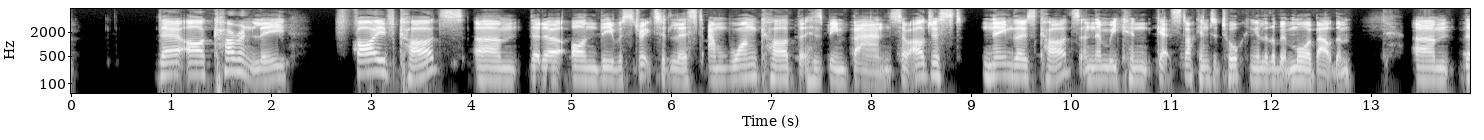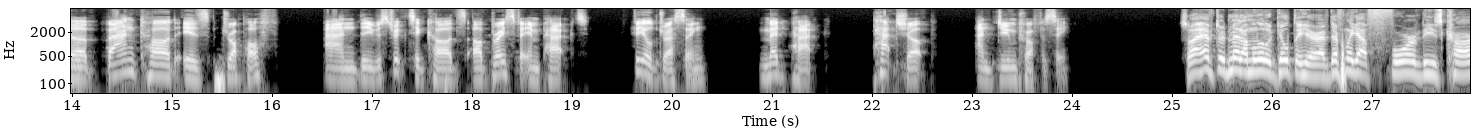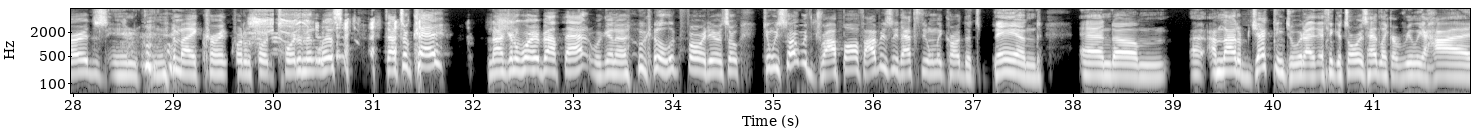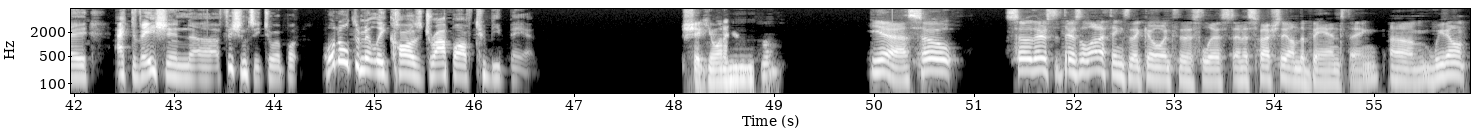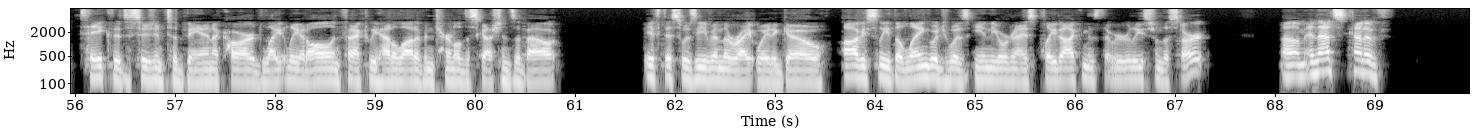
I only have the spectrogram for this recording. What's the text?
there are currently five cards um, that are on the restricted list and one card that has been banned. So I'll just name those cards and then we can get stuck into talking a little bit more about them. Um, the banned card is Drop Off, and the restricted cards are Brace for Impact, Field Dressing, Med Pack, Patch Up, and Doom Prophecy. So I have to admit, I'm a little guilty here. I've definitely got four of these cards in, my current quote unquote tournament list. That's okay. Not going to worry about that. We're gonna we're gonna look forward here. So can we start with drop off? Obviously, that's the only card that's banned, and um, I'm not objecting to it. I think it's always had like a really high activation uh, efficiency to it. But what ultimately caused drop off to be banned? Schick, you want to handle this one? Yeah. So so there's there's a lot of things that go into this list, and especially on the banned thing. Um, we don't take the decision to ban a card lightly at all. In fact, we had a lot of internal discussions about if this was even the right way to go. Obviously, the language was in the organized play documents that we released from the start, um, and that's kind of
